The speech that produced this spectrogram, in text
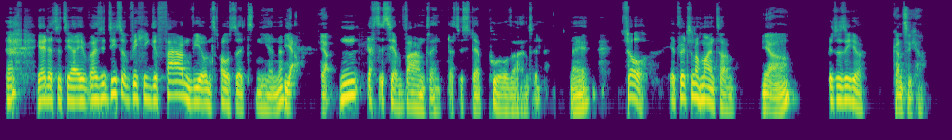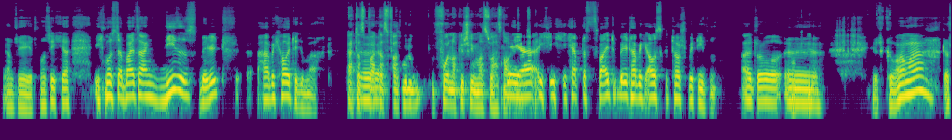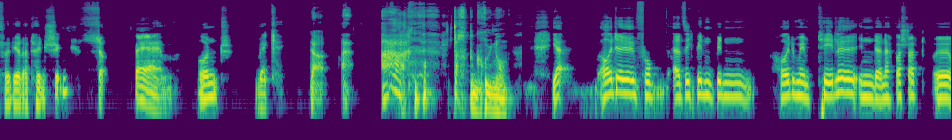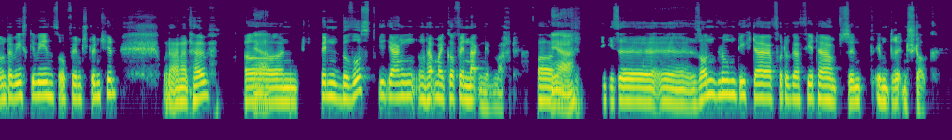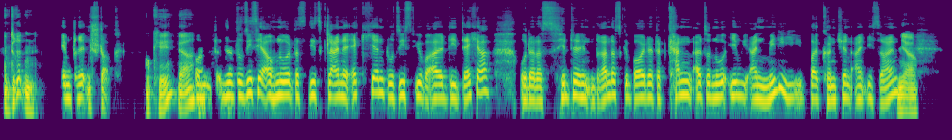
ja, das ist ja, weil du siehst du, welche Gefahren wir uns aussetzen hier, ne? Ja, ja. Hm, das ist ja Wahnsinn. Das ist der pure Wahnsinn. Ne? So, jetzt willst du noch meins haben. Ja. Bist du sicher? Ganz sicher. Ganz sicher. Jetzt muss ich ja, ich muss dabei sagen, dieses Bild habe ich heute gemacht. Ach, das war äh, das, wo du vorhin noch geschrieben hast, du hast noch. Ja, ich, ich, ich habe das zweite Bild habe ich ausgetauscht mit diesem. Also, äh, okay. äh, jetzt gucken wir mal, dass wir dir das hinschicken. So, bam. Und weg. Da. Ah, ah Dachbegrünung. Ja, heute, also ich bin, bin heute mit dem Tele in der Nachbarstadt äh, unterwegs gewesen, so für ein Stündchen oder anderthalb. Ja. Und bin bewusst gegangen und habe meinen Kopf in den Nacken gemacht. Und ja. diese äh, Sonnenblumen, die ich da fotografiert habe, sind im dritten Stock. Im dritten? Im dritten Stock. Okay, ja. Und du siehst ja auch nur dass dieses kleine Eckchen, du siehst überall die Dächer oder das hinter hinten dran das Gebäude. Das kann also nur irgendwie ein Mini-Balkönchen eigentlich sein. Ja.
